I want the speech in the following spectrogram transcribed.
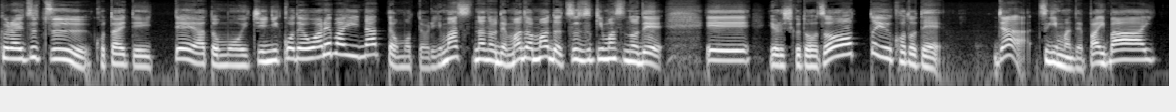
くらいずつ答えていって、あともう1、2個で終わればいいなって思っております。なので、まだまだ続きますので、えー、よろしくどうぞ、ということで。じゃあ、次までバイバイ。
